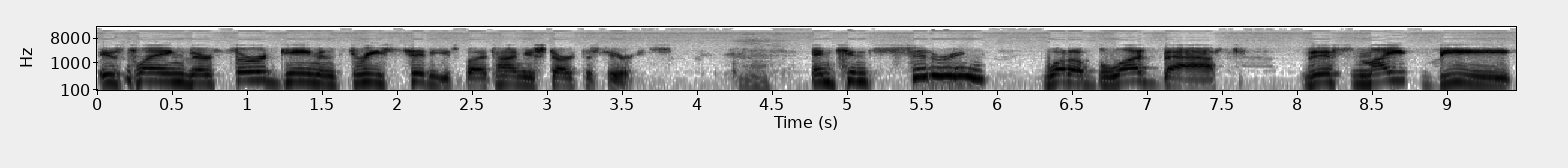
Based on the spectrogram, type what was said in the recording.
is playing their third game in three cities by the time you start the series. And considering what a bloodbath this might be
